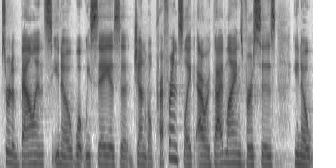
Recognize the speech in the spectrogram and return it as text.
sort of balance, you know, what we say is a general preference, like our guidelines versus, you know,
